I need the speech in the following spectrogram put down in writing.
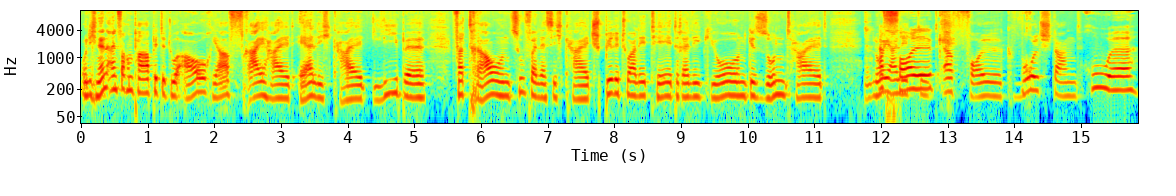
Und ich nenne einfach ein paar, bitte du auch, ja, Freiheit, Ehrlichkeit, Liebe, Vertrauen, Zuverlässigkeit, Spiritualität, Religion, Gesundheit, Loyalität, Erfolg, Erfolg Wohlstand, Ruhe,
